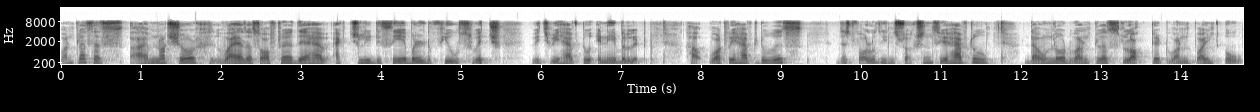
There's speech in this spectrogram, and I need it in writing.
oneplus has i'm not sure via the software they have actually disabled few switch which we have to enable it. How what we have to do is just follow the instructions. You have to download oneplus Logkit 1.0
